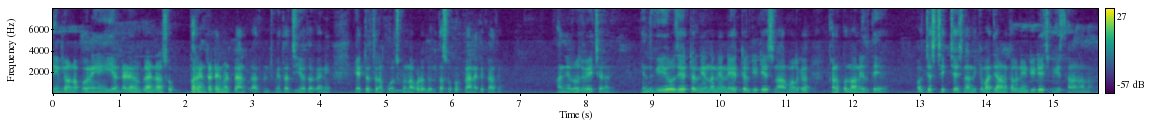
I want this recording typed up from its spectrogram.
దీంట్లో ఉన్న పోనీ ఈ entertainment plan super entertainment plan కాదు ఫ్రెండ్స్ మిగతా జియోతో కానీ ఎయిర్టెల్తో పోల్చుకున్నా కూడా ఇంత సూపర్ ప్లాన్ అయితే కాదు అన్ని రోజులు వెయిట్ చేయడానికి. ఎందుకు ఈ రోజు ఎయిర్టెల్ నిన్న నేను ఎయిర్టెల్ డీటెయిల్స్ నార్మల్గా కనుక్కుందామని వెళ్తే వాళ్ళు జస్ట్ చెక్ చేసినందుకే మధ్యాహ్నం కల్లా నేను డీటెయిల్స్ బిగిస్తానని అన్నారు.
